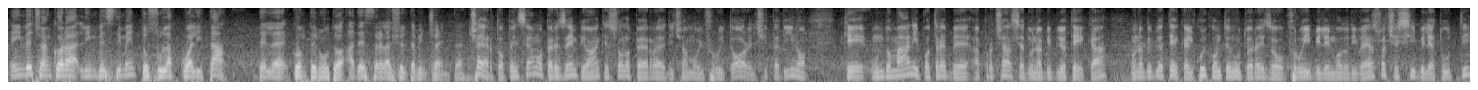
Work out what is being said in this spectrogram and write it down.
e invece ancora l'investimento sulla qualità del contenuto ad essere la scelta vincente? Certo, pensiamo per esempio anche solo per diciamo, il fruitore, il cittadino che un domani potrebbe approcciarsi ad una biblioteca, una biblioteca il cui contenuto è reso fruibile in modo diverso, accessibile a tutti,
